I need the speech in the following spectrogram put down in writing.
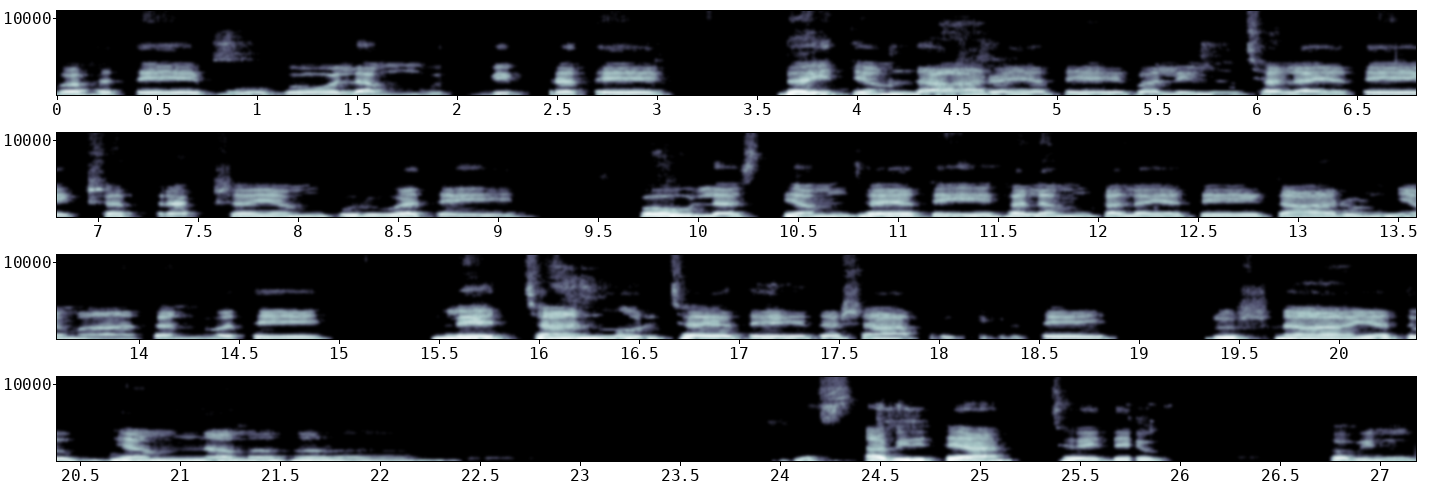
વહતે ભૂગોલમ ઉદ્બિભ્રતે દૈત્યમ ધારયતે બલિમ છલયતે ક્ષત્રક્ષયમ કુર્વતે પૌલસ્ત્યમ જયતે હલમ કલયતે કારુણ્યમાતન્વતે મ્લેચ્છાન મૂર્છયતે દશાકૃતિ કૃતે કૃષ્ણાય તુભ્યમ નમઃ બસ આવી રીતે આ જયદેવ કવિનું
